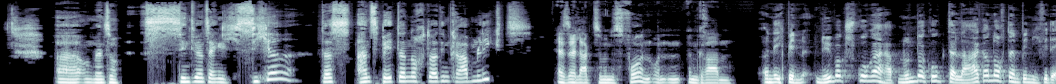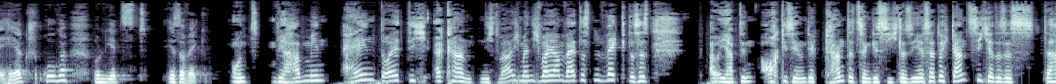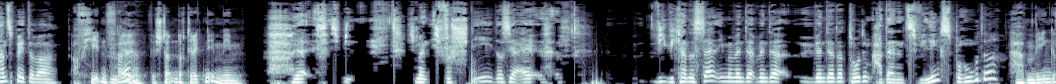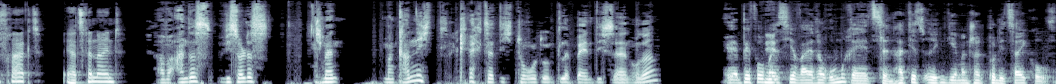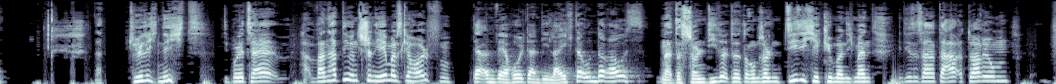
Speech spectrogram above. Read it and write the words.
äh, und mein so, sind wir uns eigentlich sicher, dass Hans-Peter noch dort im Graben liegt? Also er lag zumindest vorhin unten im Graben. Und ich bin rübergesprungen, hab runtergeguckt, da lag er noch, dann bin ich wieder hergesprungen und jetzt ist er weg. Und wir haben ihn eindeutig erkannt, nicht wahr? Ich meine, ich war ja am weitesten weg. Das heißt, aber ihr habt ihn auch gesehen und ihr kanntet sein Gesicht. Also ihr seid euch ganz sicher, dass es der Hans-Peter war. Auf jeden Fall. Ja. Wir standen doch direkt neben ihm. Ja, ich bin, ich meine, ich verstehe das ja wie, wie kann das sein? Immer wenn der, wenn der, wenn der da tot ist, hat er einen Zwillingsbruder? Haben wir ihn gefragt. Er hat's verneint. Aber anders, wie soll das? Ich meine, man kann nicht gleichzeitig tot und lebendig sein, oder? Bevor nee. wir jetzt hier weiter rumrätseln, hat jetzt irgendjemand schon Polizei gerufen? Natürlich nicht. Die Polizei, wann hat die uns schon jemals geholfen? Ja, und wer holt dann die Leichter unter raus? Na, das sollen die, darum sollen die sich hier kümmern. Ich meine, in diesem Sanatorium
